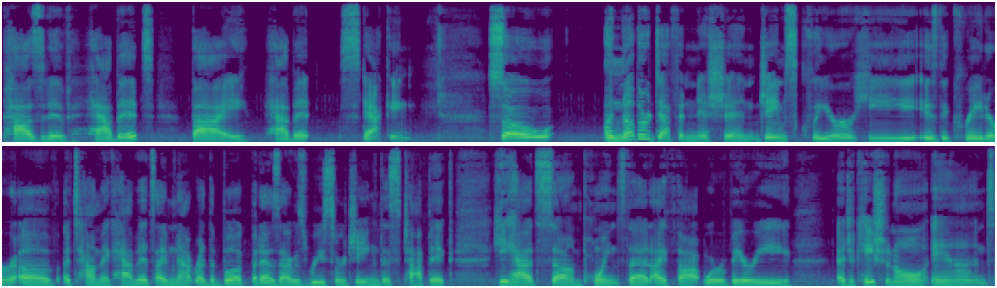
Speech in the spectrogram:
positive habit by habit stacking. So, another definition, James Clear, he is the creator of Atomic Habits. I've not read the book, but as I was researching this topic, he had some points that I thought were very educational and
